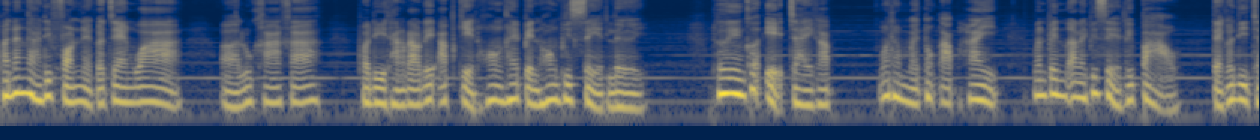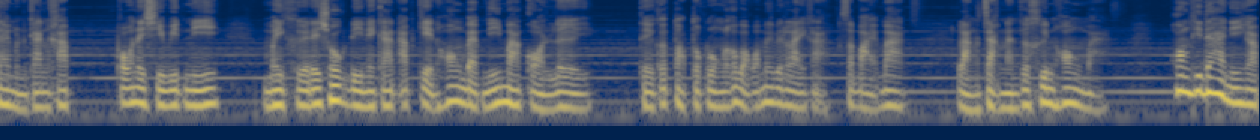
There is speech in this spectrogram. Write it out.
พนักงานที่ front เนี่ยก็แจ้งว่าลูกค้าคะพอดีทางเราได้อัปเกรดห้องให้เป็นห้องพิเศษเลย เธอเองก็เอะใจครับ ว่าทำไมต้องอัพให้ มันเป็นอะไรพิเศษหรือเปล่า แต่ก็ดีใจเหมือนกันครับ เพราะว่าในชีวิตนี้ไม่เคยได้โชคดีในการอัปเกรดห้องแบบนี้มาก่อนเลย เธอก็ตอบตกลงแล้วก็บอกว่าไม่เป็นไรค่ะ สบายมาก หลังจากนั้นก็ขึ้นห้องมา ห้องที่ได้นี้ครับ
